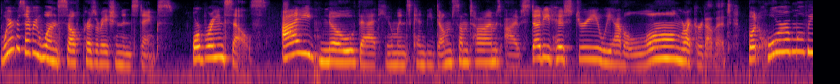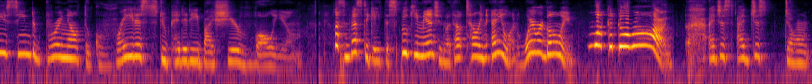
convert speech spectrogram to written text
where is everyone's self preservation instincts? Or brain cells? I know that humans can be dumb sometimes. I've studied history, we have a long record of it. But horror movies seem to bring out the greatest stupidity by sheer volume. Let's investigate the spooky mansion without telling anyone where we're going. What could go wrong? I just I just don't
